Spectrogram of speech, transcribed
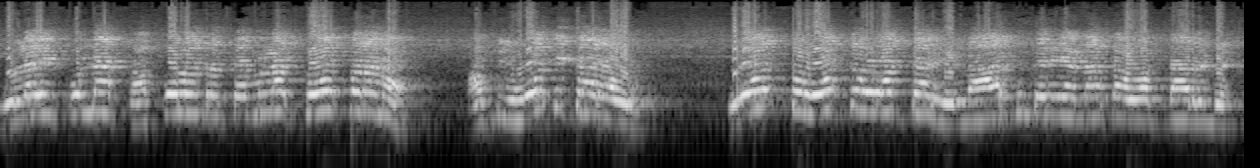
உழைப்புன்னா கப்பலோட தமிழ்ல தோப்பறணும். அப்படி ஓட்டிட்டாரு அவரு. ஓட்டு ஓட்டு ஓட்டாரு. எல்லாருக்கும் தெரியும் நாட்டா ஓட்டாருன்னு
